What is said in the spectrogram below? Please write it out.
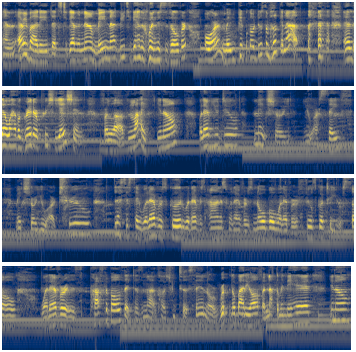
And everybody that's together now may not be together when this is over. Or maybe people going to do some hooking up. and they will have a greater appreciation for love and life, you know? Whatever you do, make sure you are safe. Make sure you are true. Let's just say whatever's good, whatever's honest, whatever's noble, whatever feels good to your soul, whatever is profitable that does not cause you to sin or rip nobody off or knock them in the head, you know,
